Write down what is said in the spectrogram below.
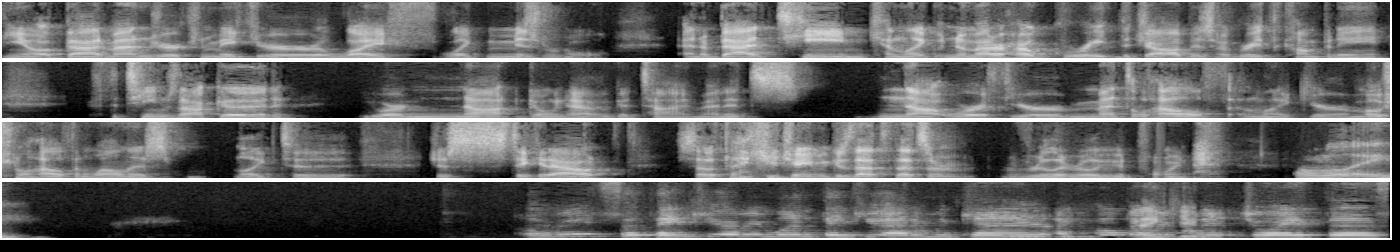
you know a bad manager can make your life like miserable and a bad team can like no matter how great the job is how great the company if the team's not good you are not going to have a good time and it's not worth your mental health and like your emotional health and wellness like to just stick it out. So thank you, Jamie, because that's that's a really really good point. Totally. All right, so thank you, everyone. Thank you, Adam, again. I hope Thank you. everyone enjoyed this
